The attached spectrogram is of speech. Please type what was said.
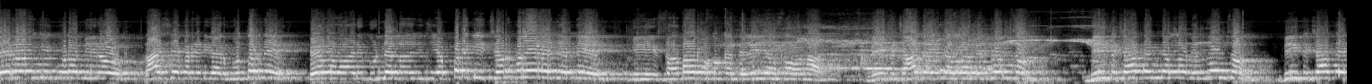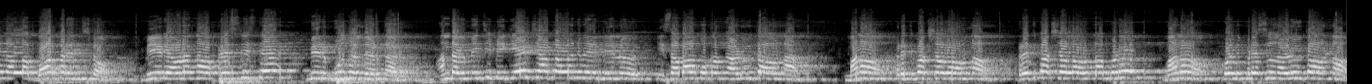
ఏ రోజుకి కూడా మీరు రాజశేఖర రెడ్డి గారి ముద్రని పేదవాడి గుండెల్లో నుంచి ఎప్పటికీ చెరపలేరని చెప్పి మీ సభాముఖంగా తెలియజేస్తా ఉన్నా. మీకు చాతైందల్లా విధ్వంసం మీకు చాతైందల్లా విధ్వంసం మీకు చాతైందల్లా బోకరించడం. మీరు ఎవరన్నా ప్రశ్నిస్తే మీరు బూతులు తిడతారు. అంతకు మించి మీకేం చేద్దామని నేను ఈ సభాముఖంగా అడుగుతా ఉన్నా. మనం ప్రతిపక్షంలో ఉన్నాం. ప్రతిపక్షంలో ఉన్నప్పుడు మనం కొన్ని ప్రశ్నలు అడుగుతా ఉన్నాం.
